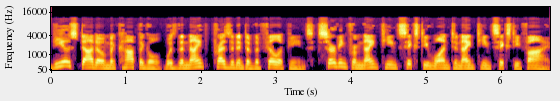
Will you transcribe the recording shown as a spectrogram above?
Diosdado Macapagal, was the ninth President of the Philippines, serving from 1961 to 1965.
